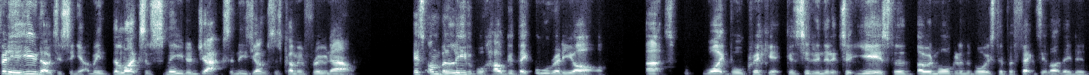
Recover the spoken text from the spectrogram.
Finny, are you noticing it? I mean, the likes of Smeed and Jackson, these youngsters coming through now, it's unbelievable how good they already are at white ball cricket, considering that it took years for Eoin Morgan and the boys to perfect it like they did.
